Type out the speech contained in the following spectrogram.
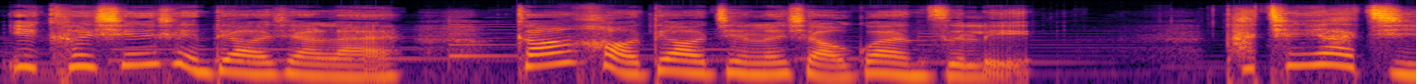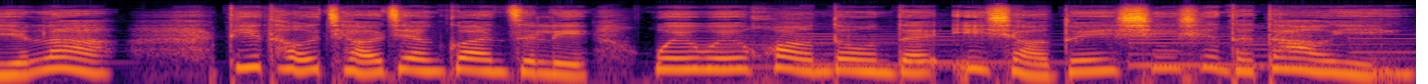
一颗星星掉下来，刚好掉进了小罐子里。他惊讶极了，低头瞧见罐子里微微晃动的一小堆星星的倒影。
